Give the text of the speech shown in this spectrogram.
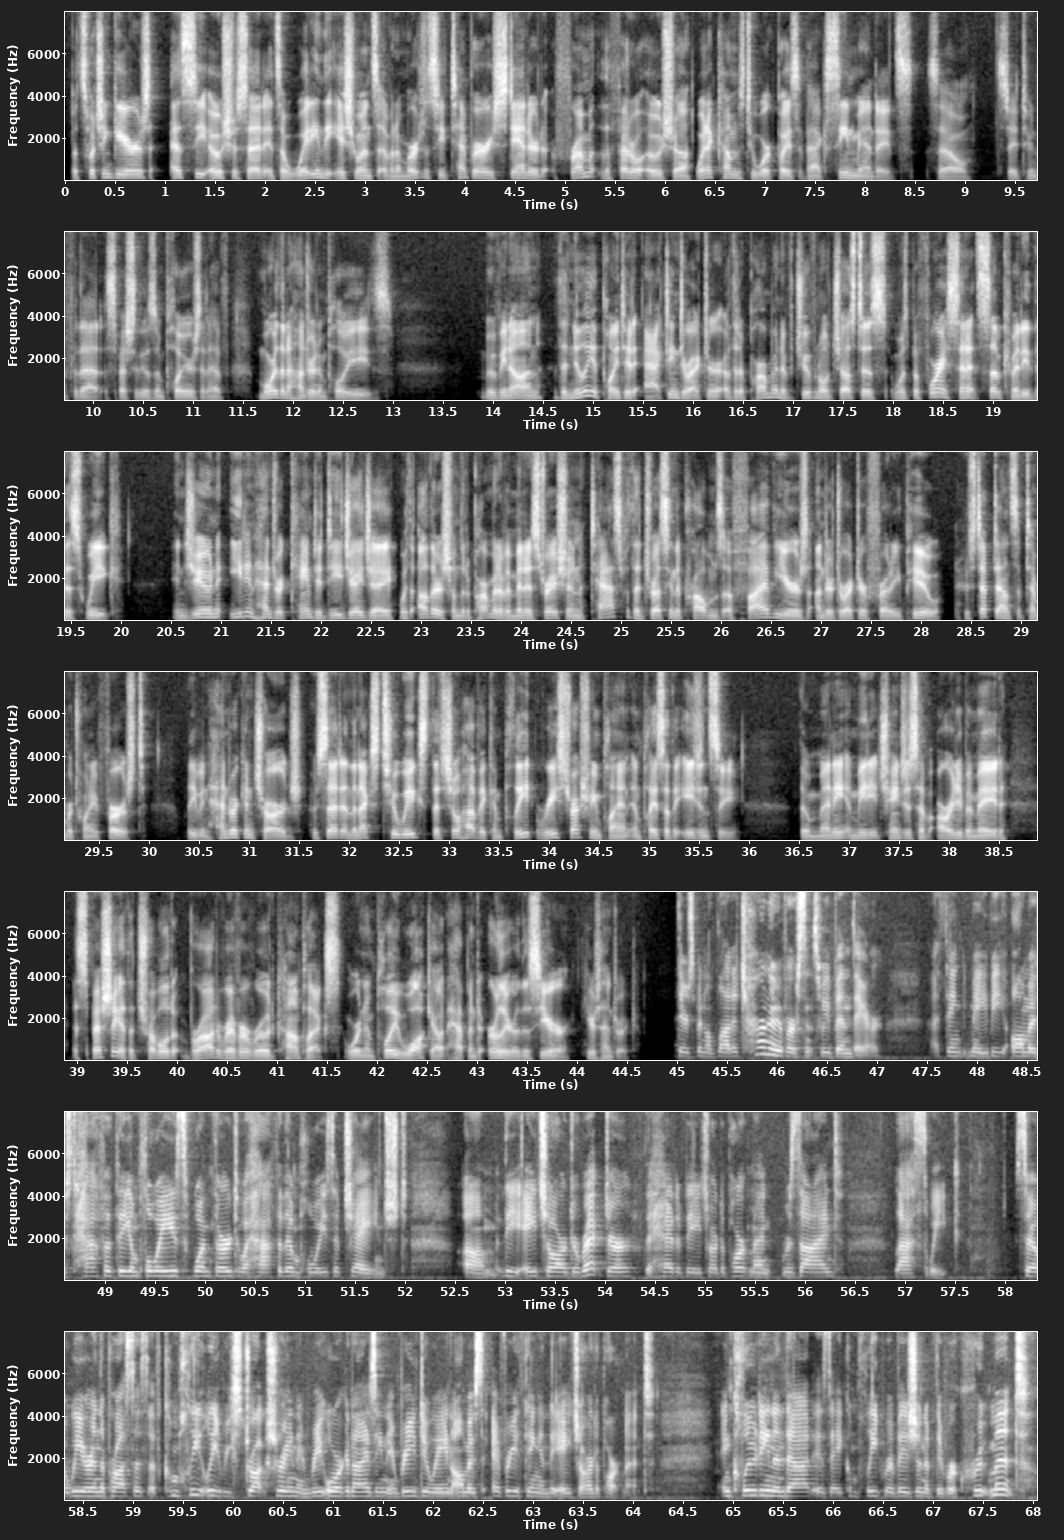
But switching gears, SC OSHA said it's awaiting the issuance of an emergency temporary standard from the federal OSHA when it comes to workplace vaccine mandates. So, Stay tuned for that, especially those employers that have more than 100 employees. Moving on, the newly appointed acting director of the Department of Juvenile Justice was before a Senate subcommittee this week. In June, Eden Hendrick came to DJJ with others from the Department of Administration tasked with addressing the problems of five years under Director Freddie Pugh, who stepped down September 21st, leaving Hendrick in charge, who said in the next two weeks that she'll have a complete restructuring plan in place at the agency. Though many immediate changes have already been made, especially at the troubled Broad River Road complex, where an employee walkout happened earlier this year. Here's Hendrick. There's been a lot of turnover since we've been there. I think maybe almost half of the employees, one third to a half of the employees have changed. Um, the HR director, the head of the HR department, resigned last week. So we are in the process of completely restructuring and reorganizing and redoing almost everything in the HR department. Including in that is a complete revision of the recruitment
